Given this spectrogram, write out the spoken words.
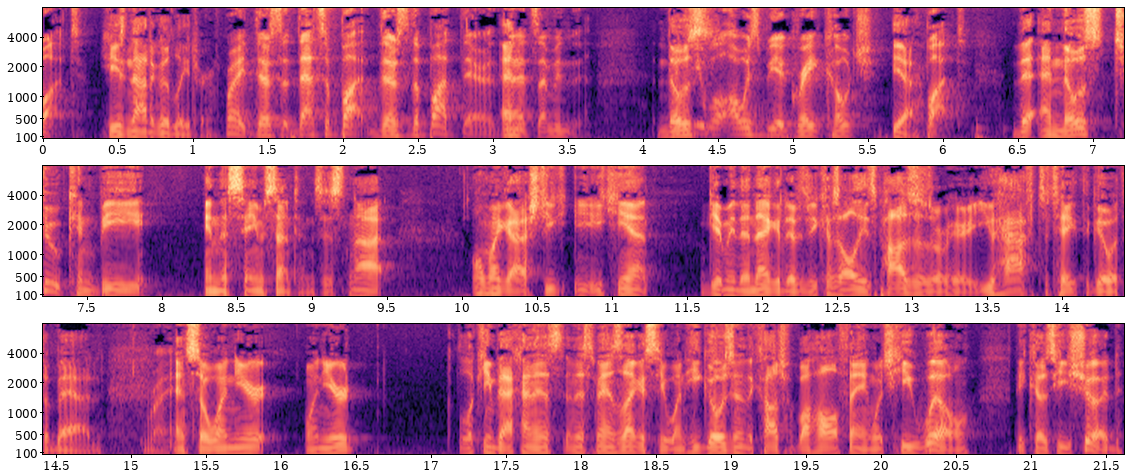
But He's not a good leader. right there's a, that's a but there's the but there that's i mean Those he will always be a great coach Yeah. but The, and those two can be in the same sentence. It's not, oh my gosh, you, you can't give me the negatives because all these positives are over here. You have to take the good with the bad. Right. And so when you're when you're looking back on this in this man's legacy, when he goes into the College Football Hall of Fame, which he will because he should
